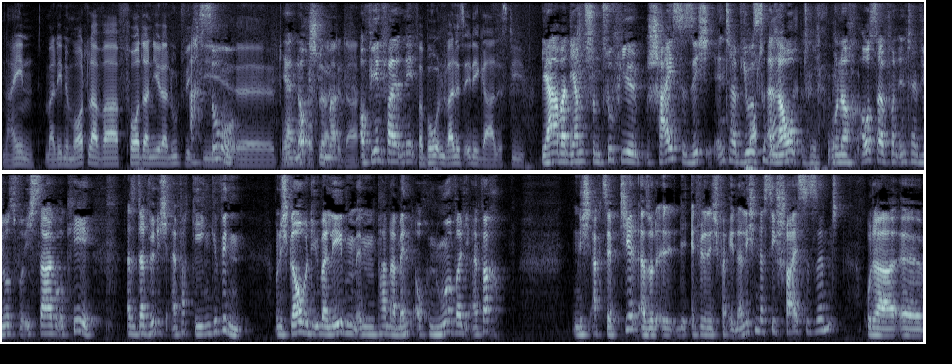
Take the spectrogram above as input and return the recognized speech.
Nein, Marlene Mortler war vor Daniela Ludwig Ach die so. äh, Ja, noch schlimmer. Da. Auf jeden Fall, nee. Verboten, weil es illegal ist, die. Ja, aber die haben schon zu viel Scheiße sich Interviews erlaubt und auch außerhalb von Interviews, wo ich sage, okay, also da würde ich einfach gegen gewinnen. Und ich glaube, die überleben im Parlament auch nur, weil die einfach nicht akzeptieren, also äh, entweder nicht verinnerlichen, dass die scheiße sind, oder äh,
